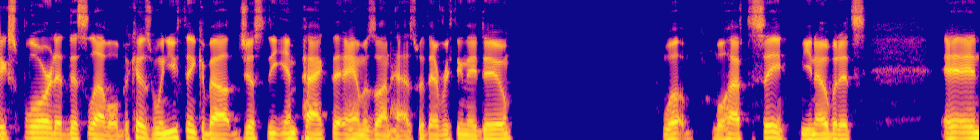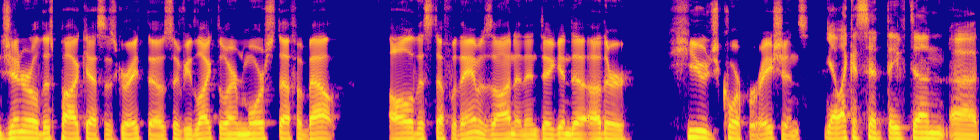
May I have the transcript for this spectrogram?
explored at this level because when you think about just the impact that Amazon has with everything they do, well, we'll have to see, you know, but it's in general, this podcast is great though. So if you'd like to learn more stuff about all of this stuff with Amazon and then dig into other huge corporations, Yeah, like I said, they've done. Uh,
